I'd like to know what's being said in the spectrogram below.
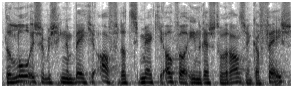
de lol is er misschien een beetje af. Dat merk je ook wel in restaurants en cafés.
